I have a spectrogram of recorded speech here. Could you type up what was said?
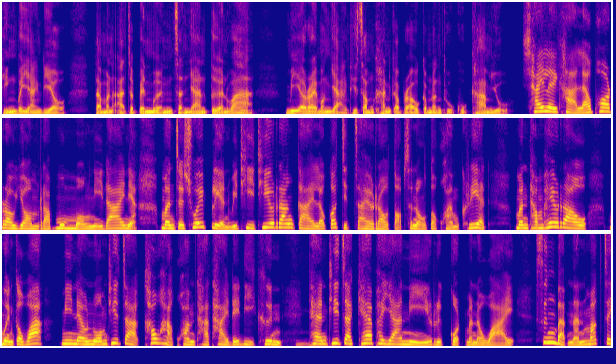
ทิ้งไปอย่างเดียว แต่มันอาจจะเป็นเหมือนสัญญาณเตือนว่า มีอะไรบางอย่างที่สำคัญกับเรากำลังถูกคุกคามอยู่ ใช่เลยค่ะ แล้วพอเรายอมรับมุมมองนี้ได้เนี่ย มันจะช่วยเปลี่ยนวิธีที่ร่างกายแล้วก็จิตใจเราตอบสนองต่อความเครียด มันทำให้เราเหมือนกับว่ามีแนวโน้มที่จะเข้าหาความท้าทายได้ดีขึ้น แทนที่จะแค่พยายามหนีหรือกดมันเอาไว้ ซึ่งแบบนั้นมักจะ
